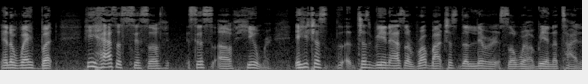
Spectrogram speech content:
in a way but he has a sense of sense of humor and he's just just being as a robot just delivered it so well being a titan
